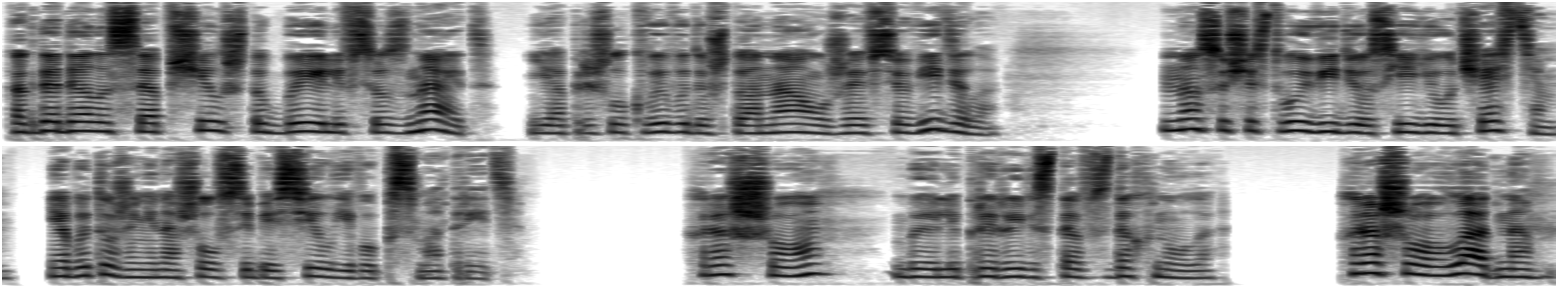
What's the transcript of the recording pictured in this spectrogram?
Когда Даллас сообщил, что Бейли все знает, я пришел к выводу, что она уже все видела. Но, существуя видео с ее участием, я бы тоже не нашел в себе сил его посмотреть. «Хорошо», Бейли прерывисто вздохнула. «Хорошо, ладно.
